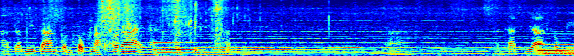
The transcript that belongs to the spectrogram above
อาจจะมีการฝนตกหนักก็ได้นะเอฟซีนะครับอ่าสัญชาตญาณก็มี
